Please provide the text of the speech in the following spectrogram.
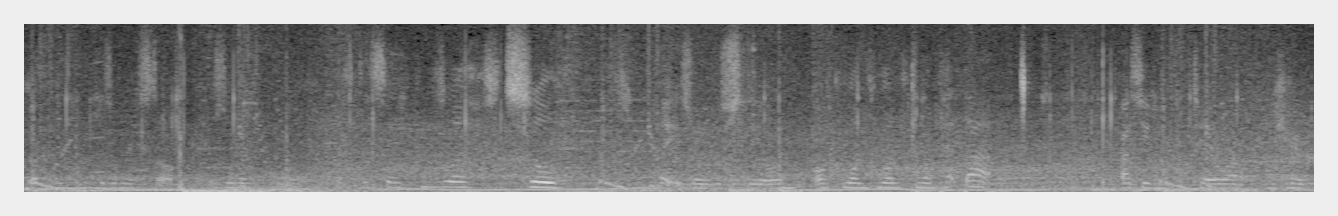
Because I messed up. There's only 50 seconds left, so as well just stay on. Oh, come on, come on, come on, hit that. As you can tell, I heard,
